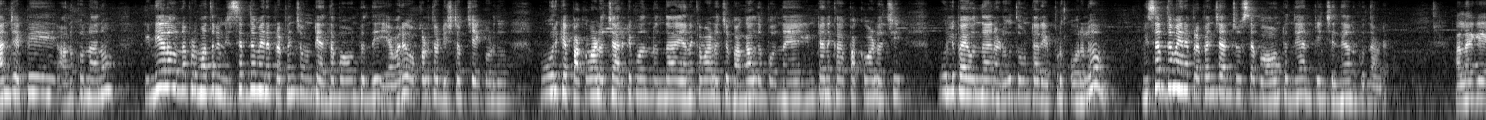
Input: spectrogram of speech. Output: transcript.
అని చెప్పి అనుకున్నాను. ఇండియాలో ఉన్నప్పుడు మాత్రం నిశ్శబ్దమైన ప్రపంచం ఉంటే ఎంత బాగుంటుంది? ఎవరే ఒక్కళ్ళతో డిస్టర్బ్ చేయకూడదు. ఊరికే పక్క వాళ్ళు వచ్చి అరటి పండు ఉందా వెనక వాళ్ళు వచ్చి బంగాళదుంప ఉన్నాయా ఇంటెనక పక్క వాళ్ళు వచ్చి ఉల్లిపాయ ఉందా అని అడుగుతూ ఉంటారు ఎప్పుడు కూరలో. నిశ్శబ్దమైన ప్రపంచాన్ని చూస్తే బాగుంటుంది అనిపించింది అనుకుంది ఆవిడ. అలాగే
